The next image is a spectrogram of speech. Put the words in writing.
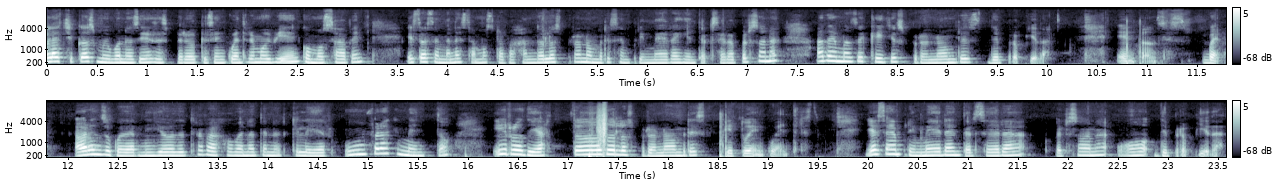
Hola chicos, muy buenos días, espero que se encuentren muy bien. Como saben, esta semana estamos trabajando los pronombres en primera y en tercera persona, además de aquellos pronombres de propiedad. Entonces, bueno, ahora en su cuadernillo de trabajo van a tener que leer un fragmento y rodear todos los pronombres que tú encuentres, ya sea en primera, en tercera persona o de propiedad.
